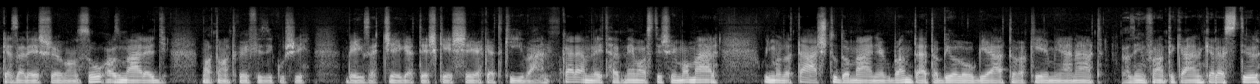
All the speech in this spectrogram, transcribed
kezelésről van szó, az már egy matematikai fizikusi végzettséget és készségeket kíván. Akár említhetném azt is, hogy ma már úgymond a társtudományokban, tehát a biológiától, a kémián át, az informatikán keresztül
